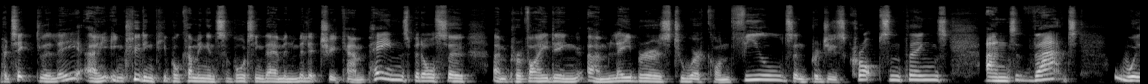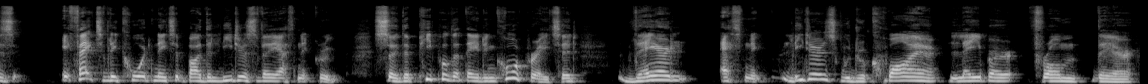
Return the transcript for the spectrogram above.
particularly, uh, including people coming and supporting them in military campaigns, but also um, providing um, laborers to work on fields and produce crops and things. And that was effectively coordinated by the leaders of the ethnic group. So the people that they'd incorporated, their ethnic leaders would require labor from their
